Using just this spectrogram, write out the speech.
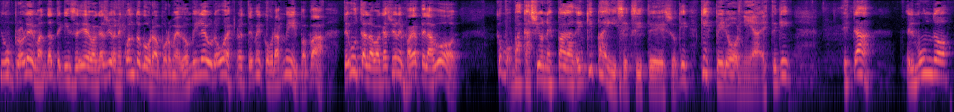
ningún problema, andate 15 días de vacaciones. ¿Cuánto cobra por mes? ¿2.000 euros? Bueno, este mes cobras 1.000, papá. ¿Te gustan las vacaciones? las vos. ¿Cómo vacaciones pagas? ¿En qué país existe eso? ¿Qué, qué es Peronia? Este, ¿qué? Está el mundo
